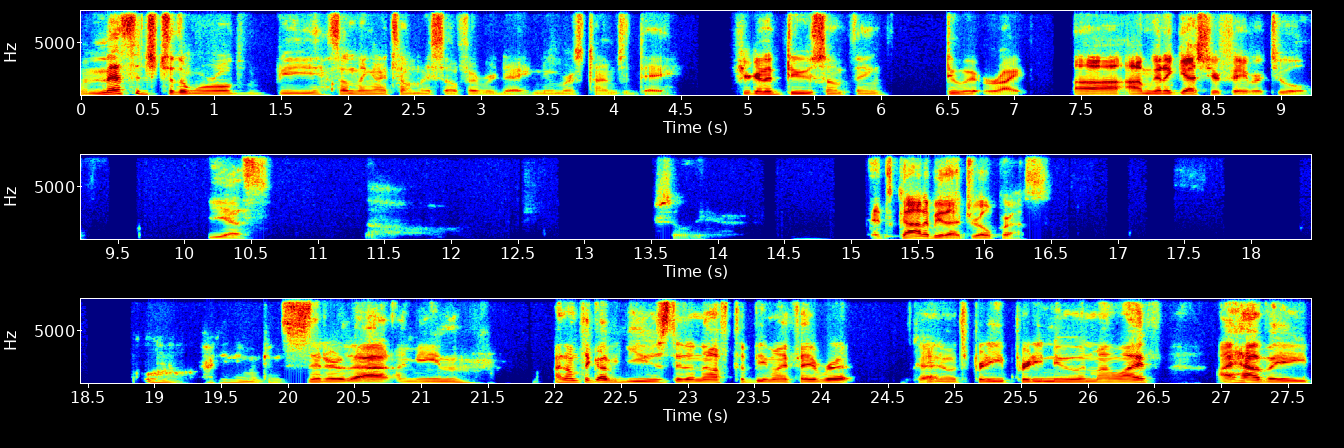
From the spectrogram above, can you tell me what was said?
My message to the world would be something I tell myself every day, numerous times a day. If you're going to do something, do it right. Uh, I'm gonna guess your favorite tool. Yes. Silly. It's got to be that drill press. Ooh, I didn't even consider that. I mean, I don't think I've used it enough to be my favorite. Okay. You know, it's pretty pretty new in my life. I have a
